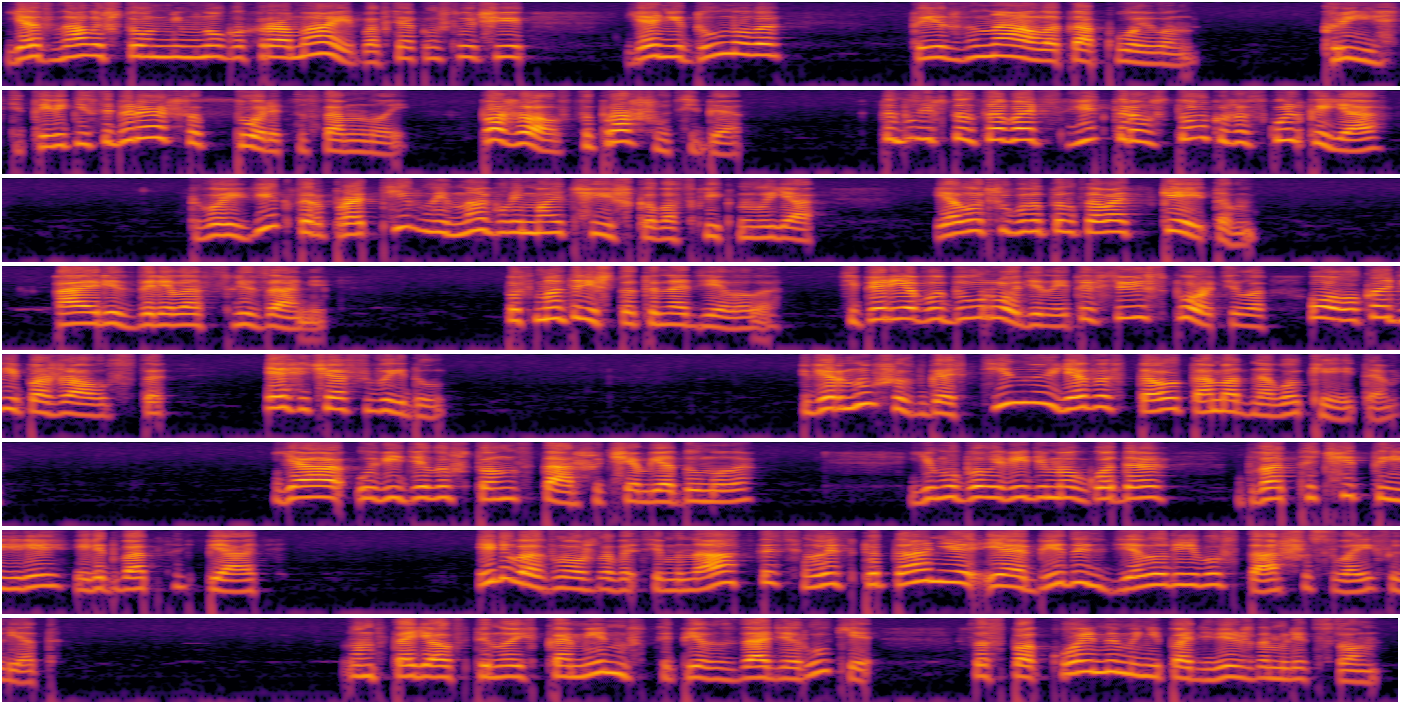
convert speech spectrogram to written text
Я знала, что он немного хромает, во всяком случае, я не думала... Ты знала, какой он. Кристи, ты ведь не собираешься ссориться со мной? Пожалуйста, прошу тебя. Ты будешь танцевать с Виктором столько же, сколько я. Твой Виктор — противный наглый мальчишка, — воскликнула я. Я лучше буду танцевать с Кейтом. Айрис залилась слезами. «Посмотри, что ты наделала. Теперь я буду уродиной, ты все испортила. О, уходи, пожалуйста. Я сейчас выйду». Вернувшись в гостиную, я застала там одного Кейта. Я увидела, что он старше, чем я думала. Ему было, видимо, года двадцать четыре или двадцать пять, или, возможно, восемнадцать, но испытания и обиды сделали его старше своих лет. Он стоял спиной к камину, сцепив сзади руки, со спокойным и неподвижным лицом.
